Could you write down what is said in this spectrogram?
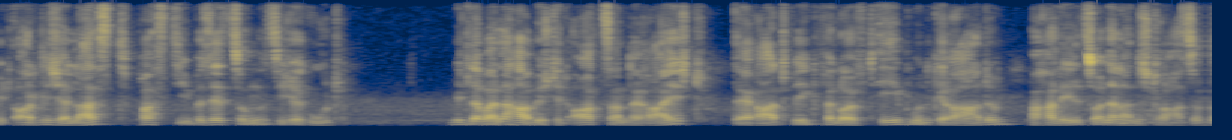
Mit ordentlicher Last passt die Übersetzung sicher gut. Mittlerweile habe ich den Ortsrand erreicht. Der Radweg verläuft eben und gerade parallel zu einer Landstraße.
